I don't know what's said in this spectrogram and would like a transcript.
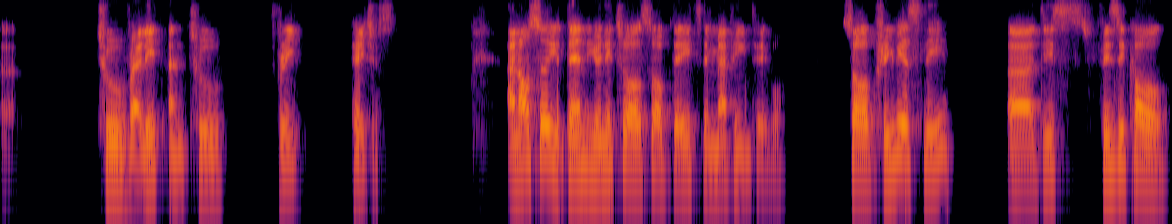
uh, two valid and two free pages. And also then you need to also update the mapping table. So previously, uh, this physical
